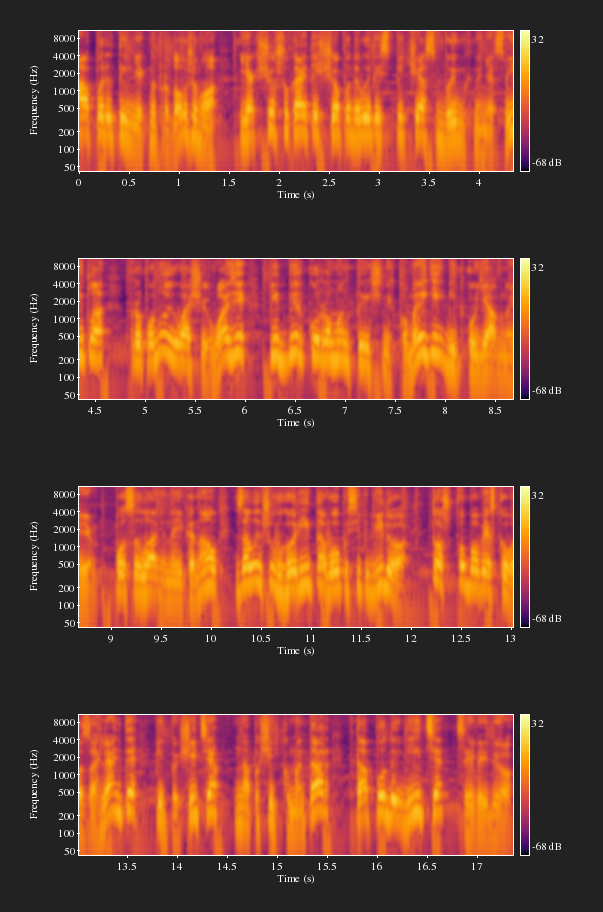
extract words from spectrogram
А перед тим як ми продовжимо, якщо шукаєте, що подивитись під час вимкнення світла, пропоную вашій увазі підбірку романтичних комедій від уявної. Посилання на її канал залишу вгорі та в описі під відео. Тож обов'язково загляньте, підпишіться, напишіть коментар та подивіться це відео.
